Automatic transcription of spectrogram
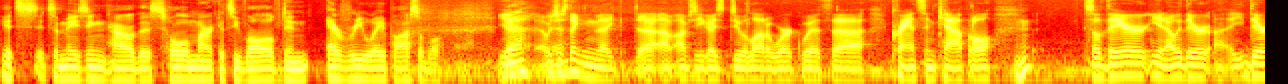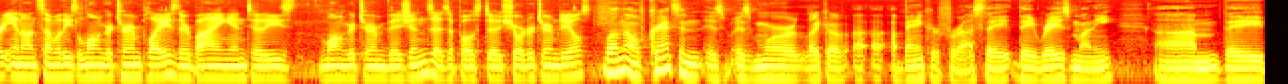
It's it's amazing how this whole market's evolved in every way possible. Yeah, Yeah, I was just thinking like uh, obviously you guys do a lot of work with uh, Cranston Capital. Mm-hmm. So they're you know they're uh, they're in on some of these longer term plays. They're buying into these longer term visions as opposed to shorter term deals. Well, no, Cranston is is more like a, a, a banker for us. They they raise money. Um, they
